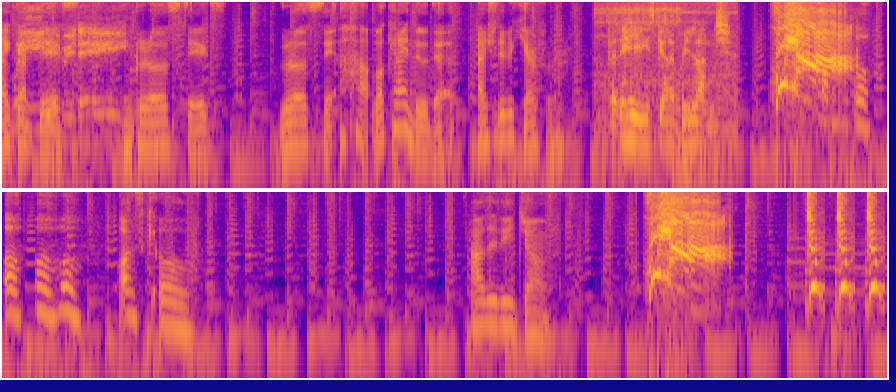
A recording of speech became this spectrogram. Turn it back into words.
I got this. Glow sticks. Glow stick. How, what can I do that? I should be careful. But he's gonna be lunch. Oh, oh, oh, oh. I'm sc- oh. How did he jump? Jump, jump, jump,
